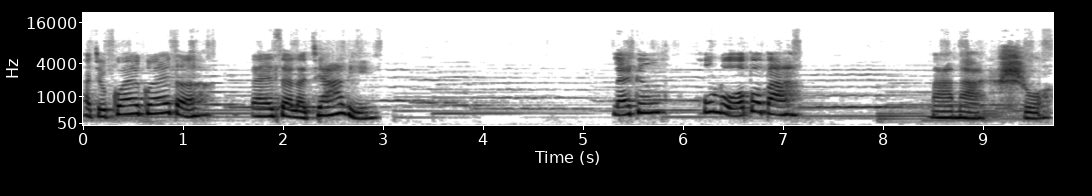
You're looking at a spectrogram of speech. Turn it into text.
它就乖乖的待在了家里。来根胡萝卜吧，妈妈说。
